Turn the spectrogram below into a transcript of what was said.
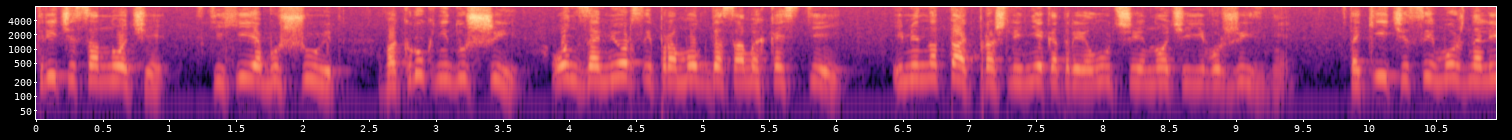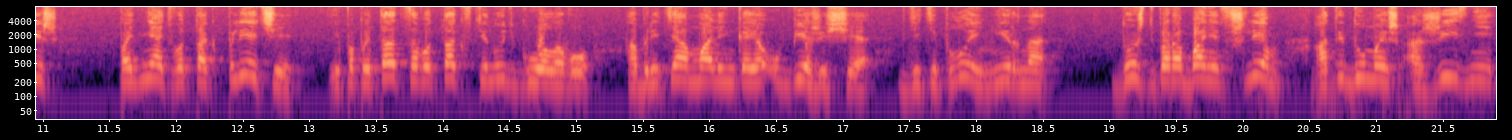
Три часа ночи, стихия бушует, вокруг ни души, он замерз и промок до самых костей. Именно так прошли некоторые лучшие ночи его жизни. В такие часы можно лишь поднять вот так плечи и попытаться вот так втянуть голову, обретя маленькое убежище, где тепло и мирно. Дождь барабанит в шлем, а ты думаешь о жизни,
